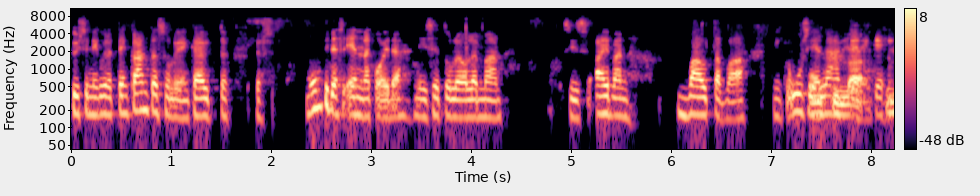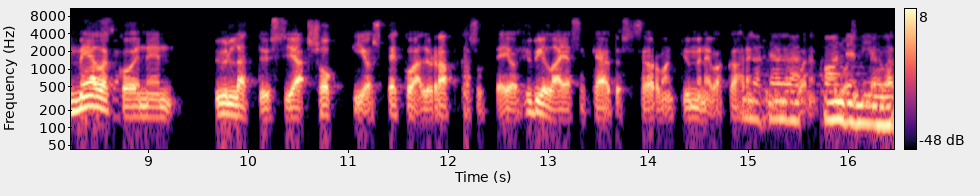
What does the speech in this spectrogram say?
kyllä se niin näiden kantasolujen käyttö, jos mun pitäisi ennakoida, niin se tulee olemaan siis aivan valtavaa niin kuin uusien on lääkkeiden kyllä melkoinen yllätys ja shokki, jos tekoälyratkaisut ei ole hyvin laajassa käytössä seuraavan 10-20 vuoden pandemialla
